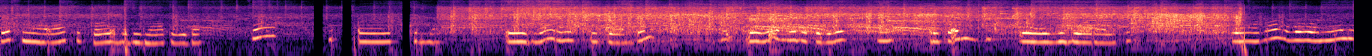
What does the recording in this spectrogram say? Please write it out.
точний графік, коли я буду знімати відео. Це е, курва. е, два рази в тиждень. І ви будете дивитися прикольні е, відеоролики. Програв Богомолі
